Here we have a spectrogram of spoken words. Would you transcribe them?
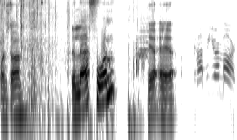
One's down. The last one? Yeah, yeah, yeah. Copy your mark.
